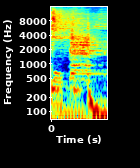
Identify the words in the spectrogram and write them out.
Thank you.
